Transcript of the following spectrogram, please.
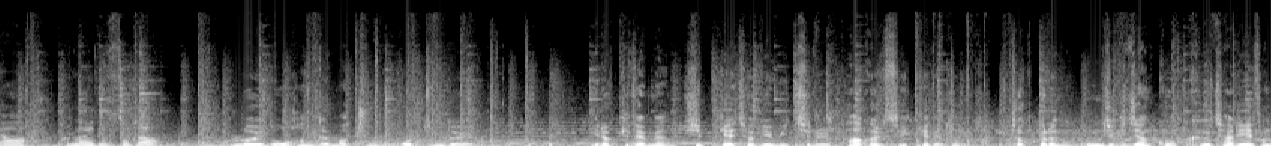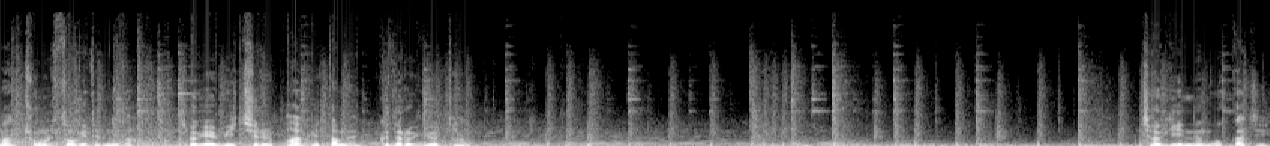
야 글라이더 쏘자 글라이더 한대 맞춘 것 같은데 이렇게 되면 쉽게 적의 위치를 파악할 수 있게 되고 적들은 움직이지 않고 그 자리에서만 총을 쏘게 됩니다. 적의 위치를 파악했다면 그대로 유턴. 적이 있는 곳까지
